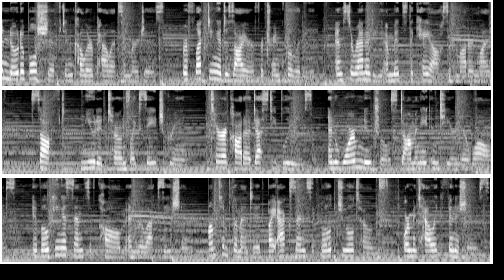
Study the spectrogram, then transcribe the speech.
A notable shift in color palettes emerges, reflecting a desire for tranquility and serenity amidst the chaos of modern life. Soft, muted tones like sage green, terracotta dusty blues, and warm neutrals dominate interior walls, evoking a sense of calm and relaxation. Complemented by accents of bold jewel tones or metallic finishes,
